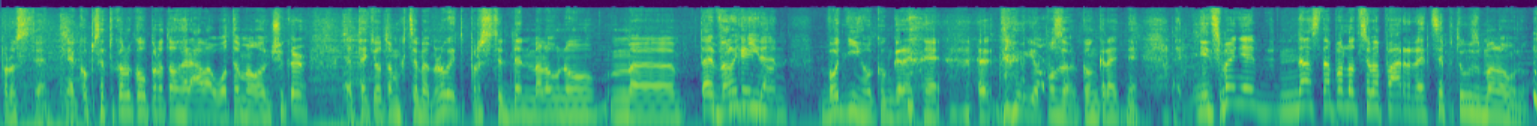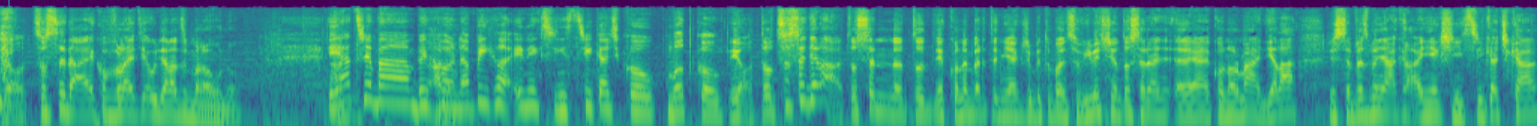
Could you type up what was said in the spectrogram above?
prostě. Jako před chvilkou proto hrála Watermelon Sugar, teď o tom chceme mluvit, prostě den melounu, mm, to je velký Vodního. den, vodního konkrétně, Eh, jo pozor, konkrétně. Nicméně nás napadlo třeba pár receptů z melounu, jo, co se dá jako v létě udělat z melounu. Já třeba bych Ano. ho napíchla injekční stříkačkou, vodkou. Jo, to, co se dělá, to se no, to jako neberte nějak, že by to bylo něco výjimečného, to se dá, eh, jako normálně dělá, že se vezme nějaká injekční stříkačka,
